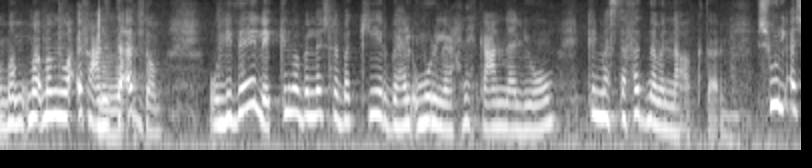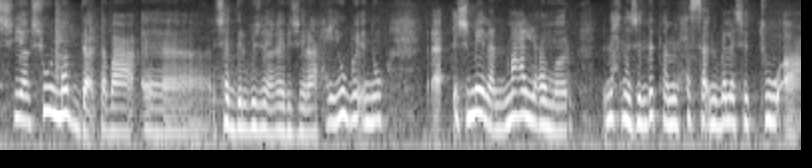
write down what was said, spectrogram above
ما ما بنوقفها عن التقدم. ولذلك كل ما بلشنا بكير بهالأمور اللي رح نحكي عنها اليوم كل ما استفدنا منها أكثر شو الأشياء شو المبدأ تبع آه، شد الوجه غير جراحي؟ هو إنه آه، اجمالا مع العمر نحن جلدتنا بنحسها إنه بلشت توقع.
